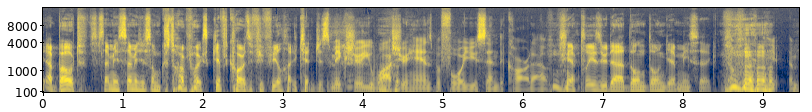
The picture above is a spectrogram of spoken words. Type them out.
Yeah, both. Send me send me some Starbucks gift cards if you feel like it. Just make sure you wash your hands before you send the card out. yeah, please do that. Don't don't get me sick. Get- um,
